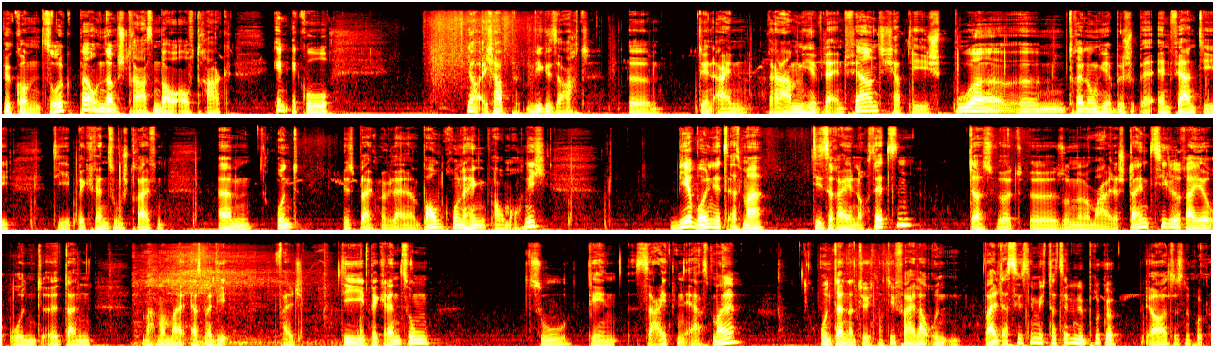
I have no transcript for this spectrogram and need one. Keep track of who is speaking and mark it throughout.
Speaker 1: Willkommen zurück bei unserem Straßenbauauftrag in Echo. Ja, ich habe, wie gesagt, äh, den einen Rahmen hier wieder entfernt. Ich habe die Spurtrennung ähm, hier äh, entfernt, die, die Begrenzungsstreifen. Ähm, und jetzt bleibt mal wieder eine Baumkrone hängen, warum auch nicht. Wir wollen jetzt erstmal diese Reihe noch setzen. Das wird äh, so eine normale Steinziegelreihe und äh, dann machen wir mal erstmal die, falsch, die Begrenzung zu den Seiten erstmal. Und dann natürlich noch die Pfeiler unten. Weil das ist nämlich tatsächlich eine Brücke. Ja, das ist eine Brücke.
